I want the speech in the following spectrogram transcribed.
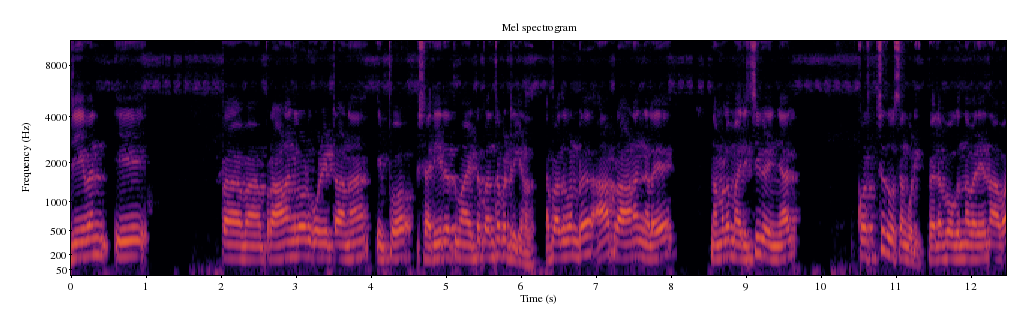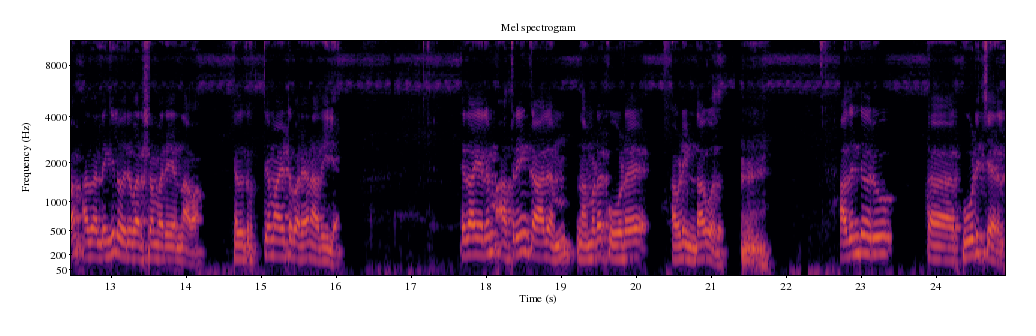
ജീവൻ ഈ പ്രാണങ്ങളോട് കൂടിയിട്ടാണ് ഇപ്പോൾ ശരീരത്തുമായിട്ട് ബന്ധപ്പെട്ടിരിക്കുന്നത്. അപ്പോൾ അതുകൊണ്ട് ആ പ്രാണങ്ങളെ നമ്മൾ മരിച്ചു കഴിഞ്ഞാൽ കുറച്ച് ദിവസം കൂടി വില പോകുന്ന വരെ എന്നാവാം അതല്ലെങ്കിൽ ഒരു വർഷം വരെ എന്നാവാം. അത് കൃത്യമായിട്ട് പറയാൻ അറിയില്ല. ഏതായാലും അത്രയും കാലം നമ്മുടെ കൂടെ അവിടെ ഉണ്ടാവും അത്. അതിന്റെ ഒരു കൂടിച്ചേരൽ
